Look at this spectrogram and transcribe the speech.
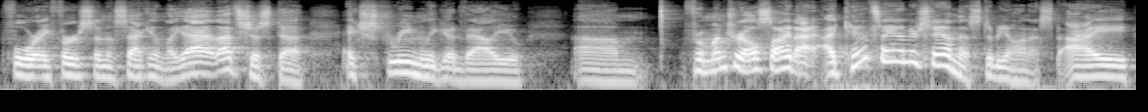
for a first and a second, like that, that's just a extremely good value. Um, from Montreal side, I, I can't say I understand this, to be honest. I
